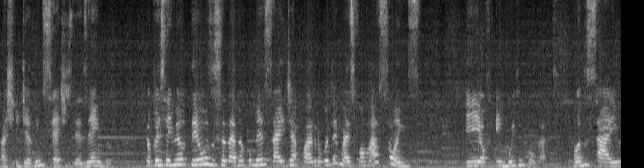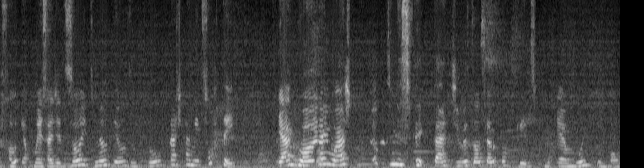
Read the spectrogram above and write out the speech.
acho que dia 27 de dezembro, eu pensei, meu Deus, o Senai vai começar e dia 4 eu vou ter mais informações. E eu fiquei muito empolgada. Quando saiu falou ia começar dia 18, meu Deus, eu praticamente surtei. E agora eu acho que todas as minhas expectativas estão sendo cumpridas, porque é muito bom.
